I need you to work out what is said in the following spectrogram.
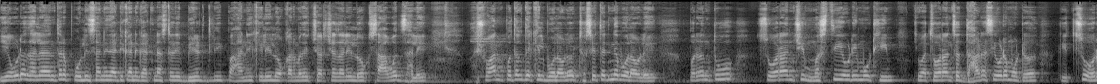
एवढं झाल्यानंतर पोलिसांनी त्या ठिकाणी घटनास्थळी भेट दिली पाहणी केली लोकांमध्ये चर्चा झाली लोक सावध झाले. श्वान पथक देखील बोलावलं ठसेतज्ञ बोलावले. परंतु चोरांची मस्ती एवढी मोठी किंवा चोरांचं धाडस एवढं मोठं की चोर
